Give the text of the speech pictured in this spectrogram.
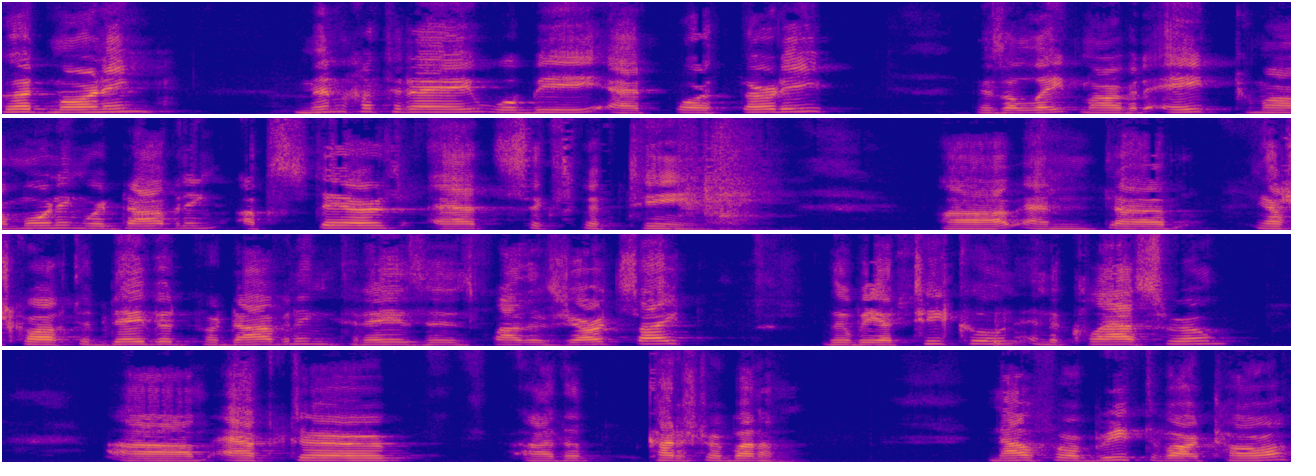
Good morning. Mincha today will be at 4:30. There's a late Maariv at 8. Tomorrow morning we're davening upstairs at 6:15. Uh, and uh, Yashkoach to David for davening. Today is his father's yahrzeit. There'll be a tikkun in the classroom um, after uh, the Kaddish Rabbanim. Now for a brief d'var Torah.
